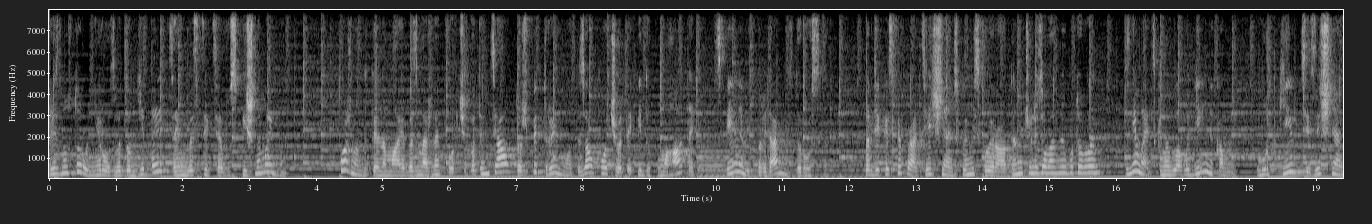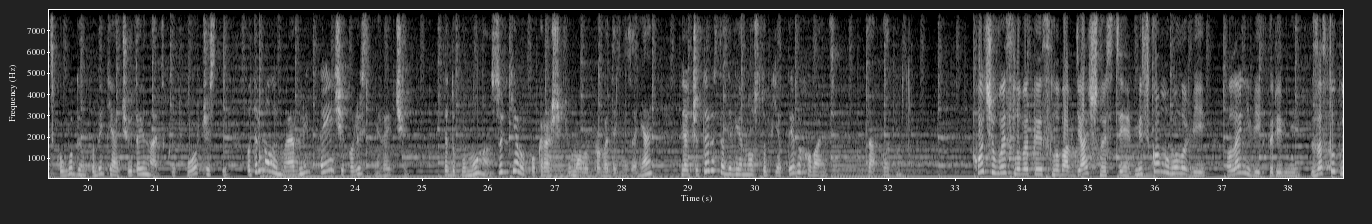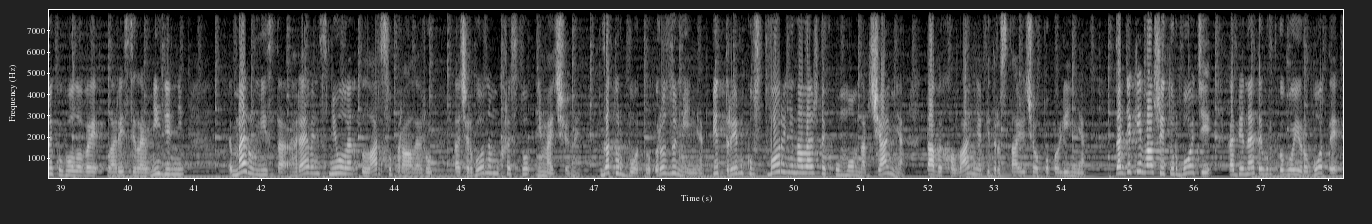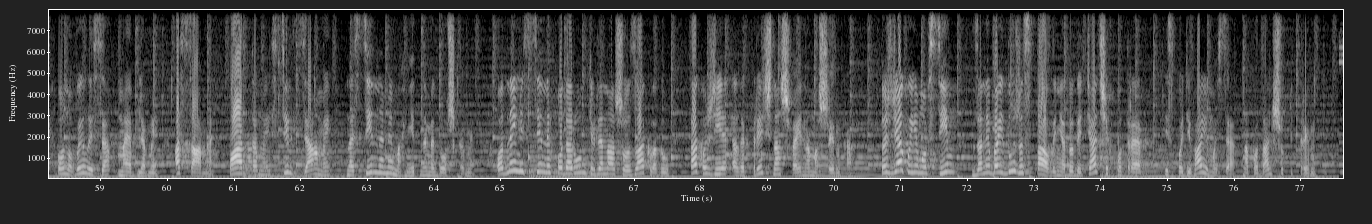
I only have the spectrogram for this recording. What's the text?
Різносторонній розвиток дітей це інвестиція в успішне майбутнє. Кожна дитина має безмежний творчий потенціал, тож підтримувати, заохочувати і допомагати спільна відповідальність дорослих. Завдяки співпраці Ічнянської міської ради на чолі з Оленою Бутовлим з німецькими благодійниками гуртківці з Ічнянського будинку дитячої та юнацької творчості отримали меблі та інші корисні речі. Ця допомога суттєво покращить умови проведення занять для 495 вихованців закладу. Хочу висловити слова вдячності міському голові Олені Вікторівні, заступнику голови Ларисі Леонідівні, меру міста Гревен Смюлен Ларсу Пралеру та Червоному Хресту Німеччини за турботу, розуміння, підтримку в створенні належних умов навчання та виховання підростаючого покоління. Завдяки вашій турботі кабінети гурткової роботи оновилися меблями, а саме партами, стільцями, настінними магнітними дошками. Одним із цінних подарунків для нашого закладу також є електрична швейна машинка. Тож дякуємо всім за небайдуже ставлення до дитячих потреб і сподіваємося на подальшу підтримку.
